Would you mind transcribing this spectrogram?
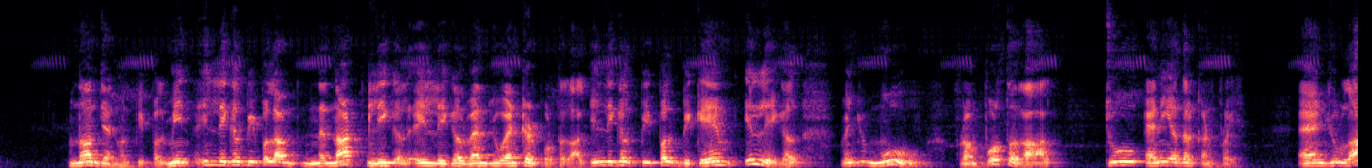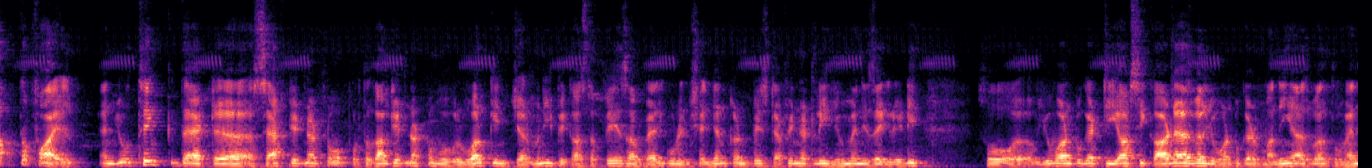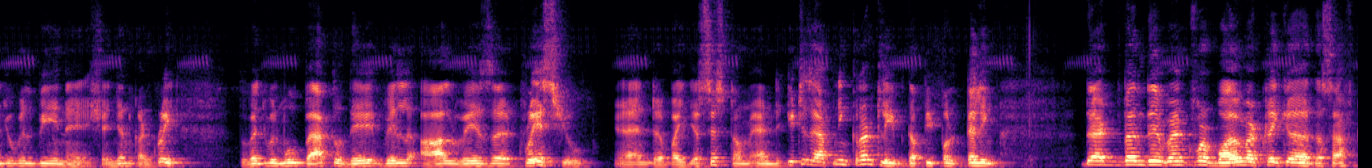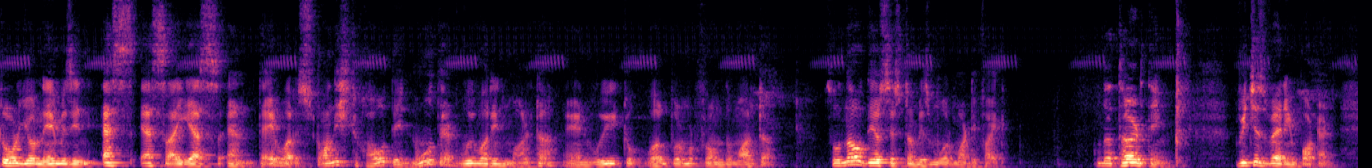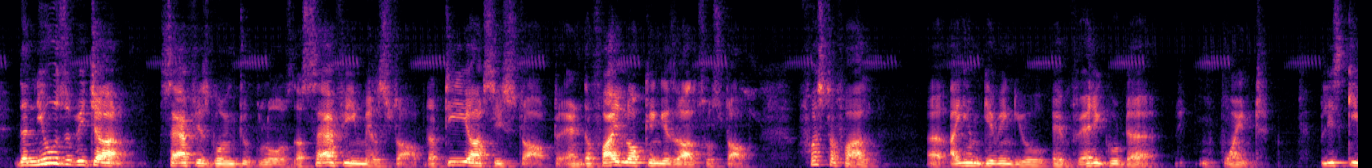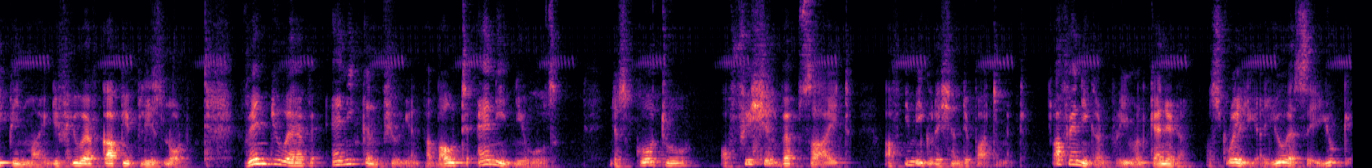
non-genuine people mean illegal people are not legal illegal when you entered portugal illegal people became illegal when you move from portugal to any other country and you lock the file and you think that uh, SEF did not know, Portugal did not know, we will work in Germany because the pays are very good in Schengen countries. Definitely human is a greedy. So uh, you want to get TRC card as well, you want to get money as well. So when you will be in a Schengen country, so when you will move back to they will always uh, trace you and uh, by their system. And it is happening currently the people telling that when they went for biometric uh, the SEF told your name is in SSIS and they were astonished how they know that we were in Malta and we took work permit from the Malta. So now their system is more modified. The third thing which is very important the news which are SEF is going to close, the SEF email stopped, the TRC stopped, and the file locking is also stopped. First of all, uh, I am giving you a very good uh, point. Please keep in mind, if you have copy, please note. When you have any confusion about any news, just go to official website of immigration department of any country, even Canada, Australia, USA, UK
